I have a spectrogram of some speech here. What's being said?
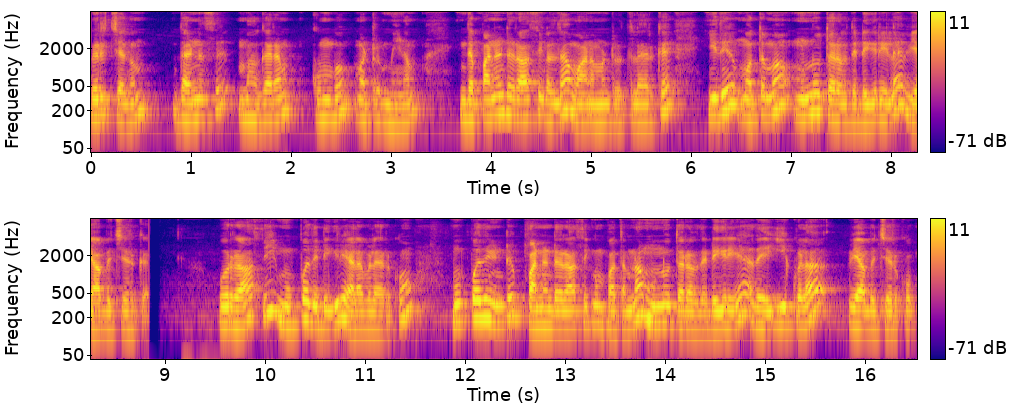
விருச்சகம் தனுசு மகரம் கும்பம் மற்றும் மீனம். இந்த பன்னெண்டு ராசிகள் தான் வானமண்டலத்தில் இருக்குது இது மொத்தமாக முந்நூற்றறுபது டிகிரியில் வியாபிச்சிருக்கு. ஒரு ராசி முப்பது டிகிரி அளவில் இருக்கும். முப்பது இன்ட்டு பன்னெண்டு ராசிக்கும் பார்த்தோம்னா முந்நூற்றறுபது டிகிரியை அது ஈக்குவலாக வியாபிச்சிருக்கும்.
